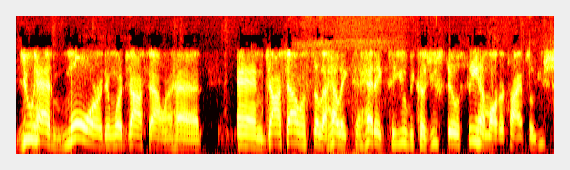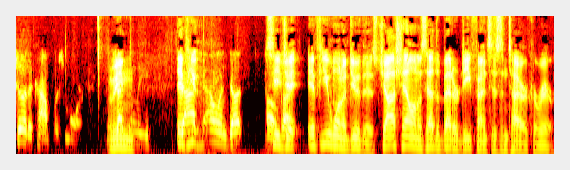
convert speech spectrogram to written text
you had more than what Josh Allen had. And Josh Allen's still a headache to, headache to you because you still see him all the time, so you should accomplish more. I mean, Secondly, if Josh you- Allen does. Oh, CJ, ahead. if you want to do this, Josh Allen has had the better defense his entire career.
